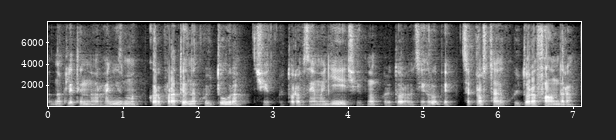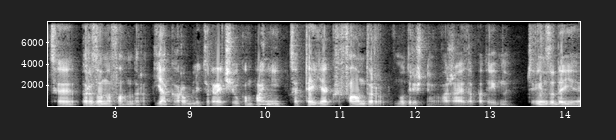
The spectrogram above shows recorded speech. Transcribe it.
одноклітинного організму, корпоративна культура чи культура взаємодії, чи ну культура у цій групі це просто культура фаундера, це персона фаундера. Як роблять речі у компанії, це те, як фаундер внутрішньо вважає за потрібне. Він задає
